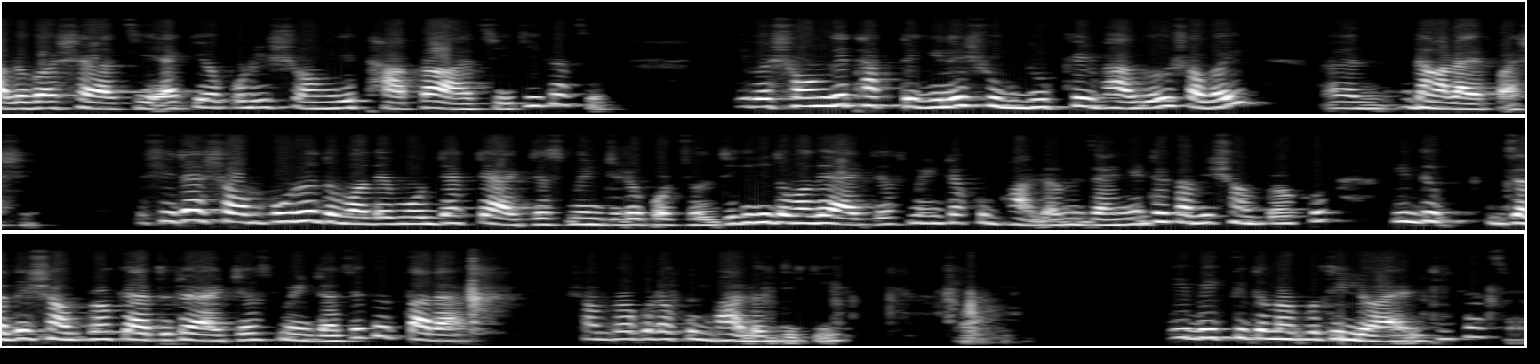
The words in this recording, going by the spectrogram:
ভালোবাসা আছে, একে অপরের সঙ্গে থাকা আছে, ঠিক আছে? এবার সঙ্গে থাকতে গেলে সুখ দুঃখের ভাগেও সবাই দাঁড়ায় পাশে। তো সেটা সম্পূর্ণ তোমাদের মধ্যে একটা অ্যাডজাস্টমেন্টের ওপর চলছে। কিন্তু তোমাদের অ্যাডজাস্টমেন্টটা খুব ভালো। আমি জানি এটা তাদের সম্পর্ক, কিন্তু যাদের সম্পর্কে এতটা অ্যাডজাস্টমেন্ট আছে, তো তারা সম্পর্কটা খুব ভালো দিকে এই ব্যক্তি তোমার প্রতি লয়াল ঠিক আছে?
